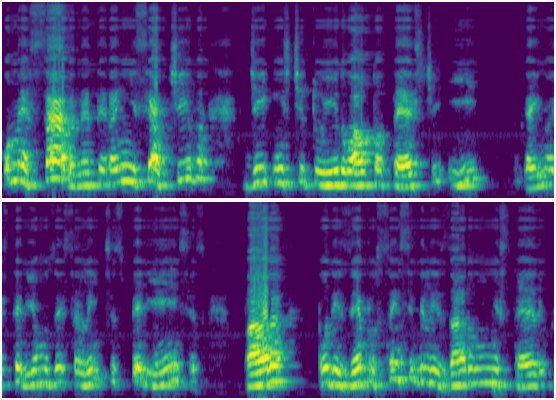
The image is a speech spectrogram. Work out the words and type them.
começar, né, ter a iniciativa de instituir o autoteste e aí nós teríamos excelentes experiências para, por exemplo, sensibilizar o Ministério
